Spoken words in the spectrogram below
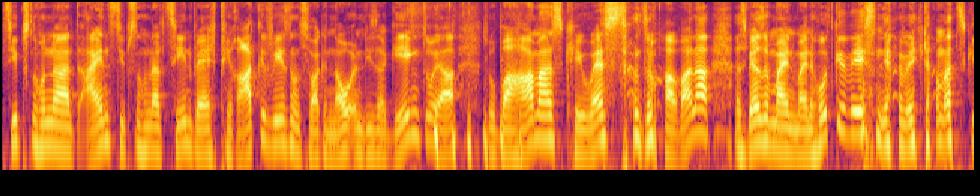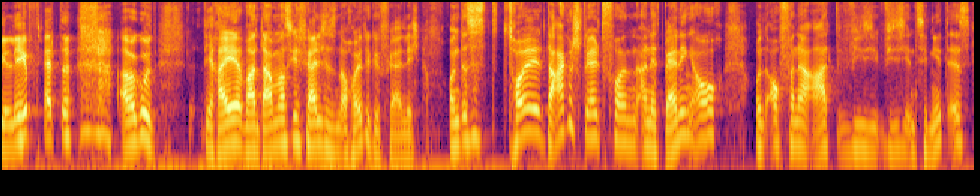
1701, 1710 wäre ich Pirat gewesen und zwar genau in dieser Gegend, so ja, so Bahamas, Key West und so Havanna. Das wäre so mein, meine Hut gewesen, ja, wenn ich damals gelebt hätte. Aber gut, die Haie waren damals gefährlich, sind auch heute gefährlich. Und das ist toll dargestellt von Annette Banning auch und auch von der Art, wie, wie sie inszeniert ist,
